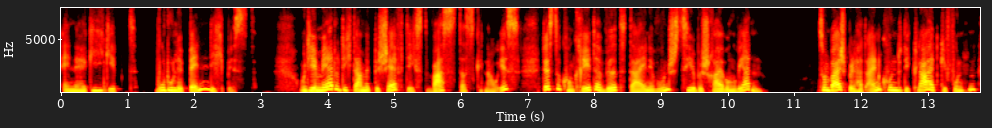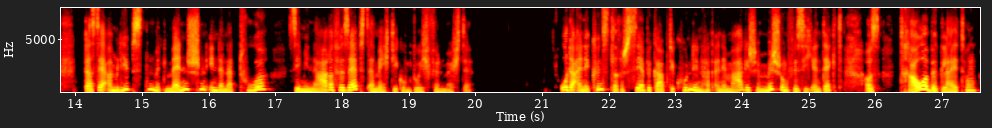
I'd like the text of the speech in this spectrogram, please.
Energie gibt, wo du lebendig bist. Und je mehr du dich damit beschäftigst, was das genau ist, desto konkreter wird deine Wunschzielbeschreibung werden. Zum Beispiel hat ein Kunde die Klarheit gefunden, dass er am liebsten mit Menschen in der Natur Seminare für Selbstermächtigung durchführen möchte. Oder eine künstlerisch sehr begabte Kundin hat eine magische Mischung für sich entdeckt aus Trauerbegleitung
